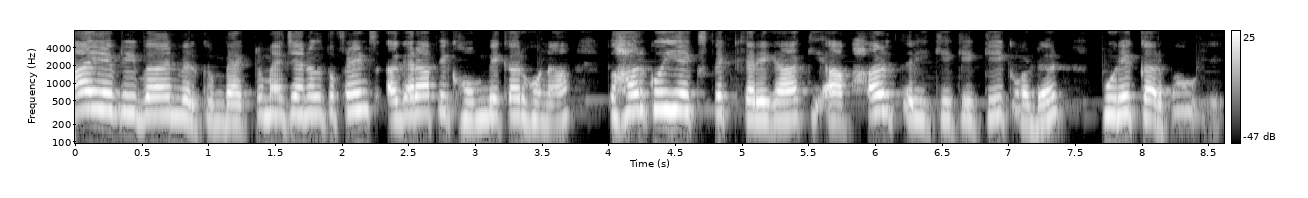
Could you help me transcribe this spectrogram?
Hi everyone welcome back to my channel तो फ्रेंड्स अगर आप एक होम बेकर हो ना तो हर कोई ये एक्सपेक्ट करेगा कि आप हर तरीके के केक ऑर्डर पूरे कर पाओगे।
